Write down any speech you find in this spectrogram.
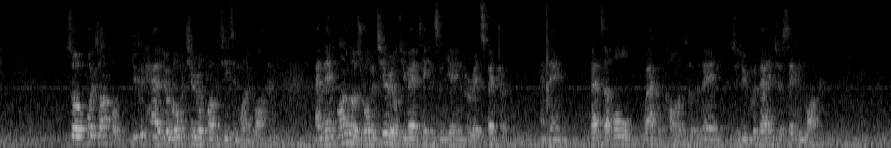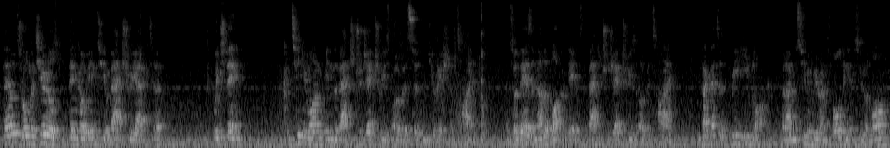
So, for example, you could have your raw material properties in one block, and then on those raw materials, you may have taken some near infrared spectrum, and then that's a whole whack of columns over there. So you put that into a second block, those raw materials then go into your batch reactor, which then continue on in the batch trajectories over a certain duration of time. And so there's another block of data, it's the batch trajectories over time. In fact, that's a 3D block, but I'm assuming we are unfolding it to a long,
